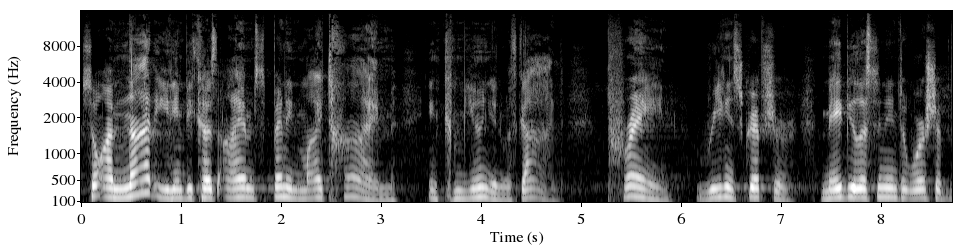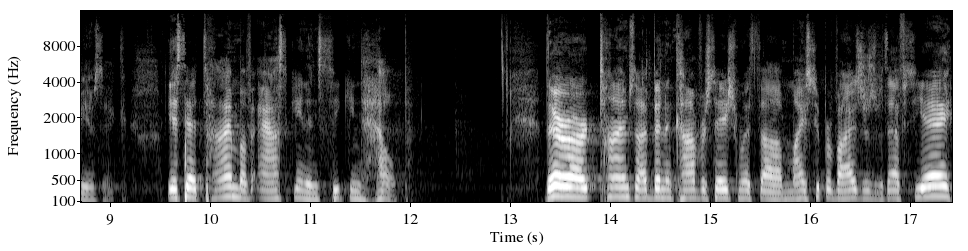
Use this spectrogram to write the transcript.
So I'm not eating because I am spending my time in communion with God, praying, reading scripture, maybe listening to worship music. It's that time of asking and seeking help. There are times I've been in conversation with uh, my supervisors with FCA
